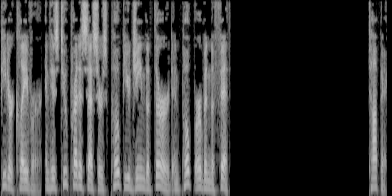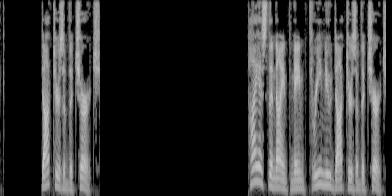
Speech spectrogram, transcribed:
Peter Claver, and his two predecessors Pope Eugene III and Pope Urban V. Doctors of the Church Pius IX named three new doctors of the Church:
